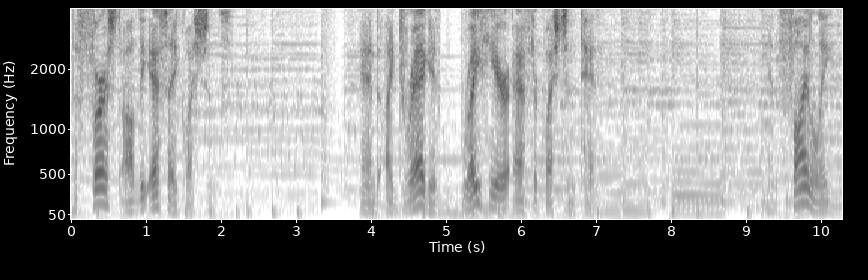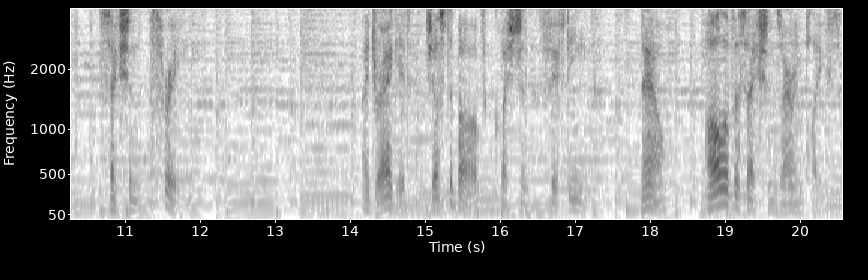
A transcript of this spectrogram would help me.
the first of the essay questions. And I drag it right here after question 10. And finally, section 3. I drag it just above question 15. Now, all of the sections are in place.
